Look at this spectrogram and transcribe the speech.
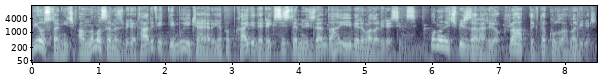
BIOS'tan hiç anlamasanız bile tarif ettiğim bu iki ayarı yapıp kaydederek sisteminizden daha iyi verim alabilirsiniz. Bunun hiçbir zararı yok, rahatlıkla kullanılabilir.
